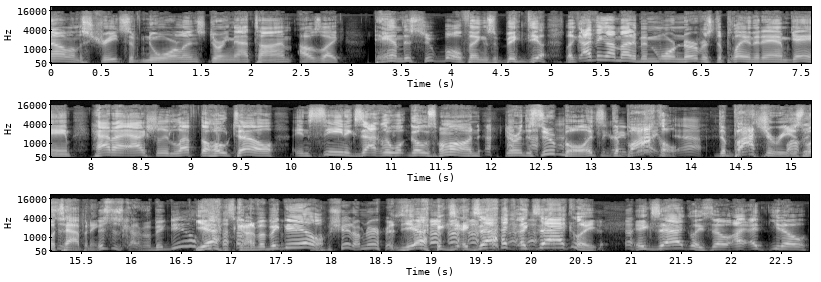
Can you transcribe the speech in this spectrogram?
out on the streets of New Orleans during that time. I was like, damn, this Super Bowl thing is a big deal. Like, I think I might have been more nervous to play in the damn game had I actually left the hotel and seen exactly what goes on during the Super Bowl. It's a debacle. yeah. Debauchery Wow, is what's happening. This is kind of a big deal. yeah, it's kind of a big deal. Oh shit, I'm nervous. Yeah, ex- exactly, exactly, exactly. So I, I, you know,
